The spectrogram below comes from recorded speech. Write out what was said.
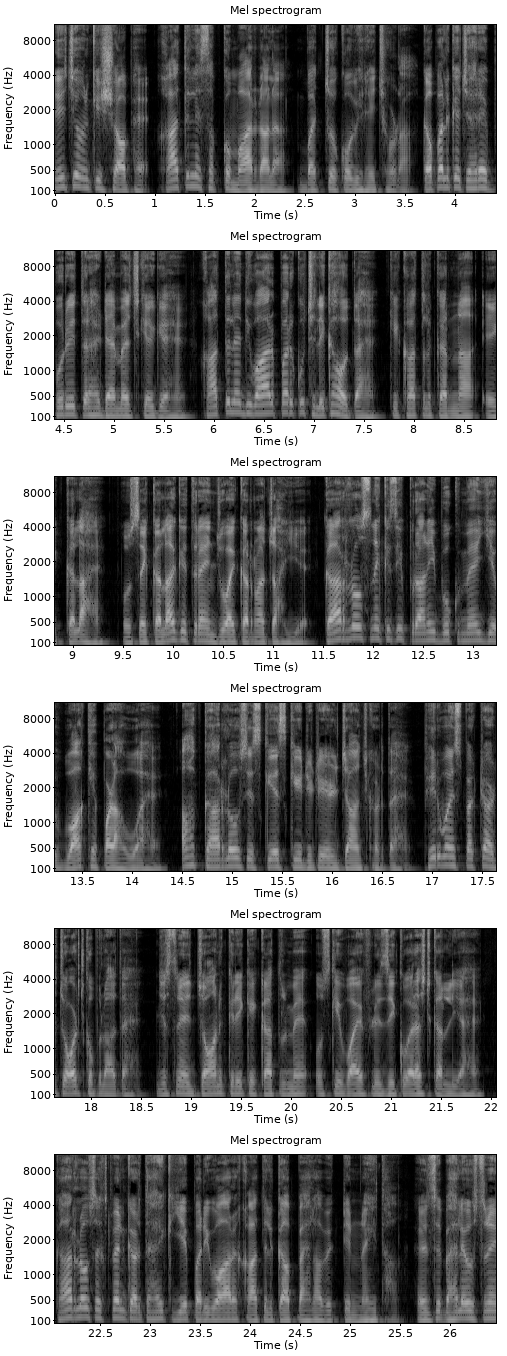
नीचे उनकी शॉप है। कातिल ने सबको मार डाला, बच्चों को भी नहीं छोड़ा। कपल के चेहरे बुरी तरह डैमेज किए गए हैं। कातिल ने दीवार पर कुछ लिखा होता है की कत्ल करना एक कला है। उसे कला की तरह एंजॉय करना चाहिए। कार्लोस ने किसी पुरानी बुक में यह वाक्य पढ़ा हुआ है। अब कार्लोस इस केस की डिटेल जाँच करता है। फिर वो इंस्पेक्टर जॉर्ज को बुलाता है, जिसने जॉन क्री के कत्ल में उसकी वाइफ लिजी को अरेस्ट कर लिया है। कार्लोस एक्सप्लेन करता है कि ये परिवार कातिल का पहला विक्टिम नहीं था। इनसे पहले उसने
